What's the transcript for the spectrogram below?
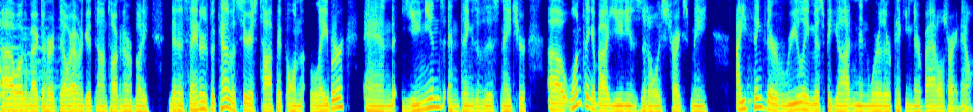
Welcome back to Heard Tell. We're having a good time talking to our buddy Dennis Sanders, but kind of a serious topic on labor and unions and things of this nature. Uh, one thing about unions that always strikes me, I think they're really misbegotten in where they're picking their battles right now.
